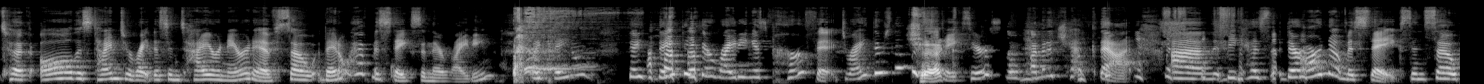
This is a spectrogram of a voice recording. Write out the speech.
took all this time to write this entire narrative. So they don't have mistakes in their writing. Like they don't they, they think their writing is perfect, right? There's no check. mistakes here. So I'm going to check that um, because there are no mistakes. And so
